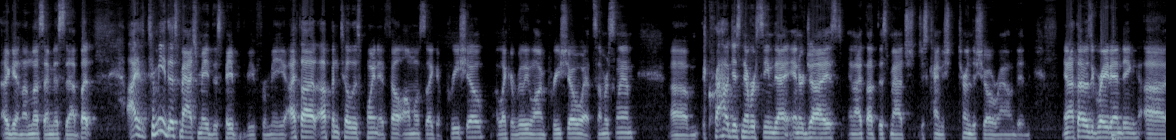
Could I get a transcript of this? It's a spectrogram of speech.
again, unless I missed that. But I, to me, this match made this pay per view for me. I thought up until this point, it felt almost like a pre show, like a really long pre show at SummerSlam. Um, the crowd just never seemed that energized, and I thought this match just kind of turned the show around. And and I thought it was a great ending. Uh,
